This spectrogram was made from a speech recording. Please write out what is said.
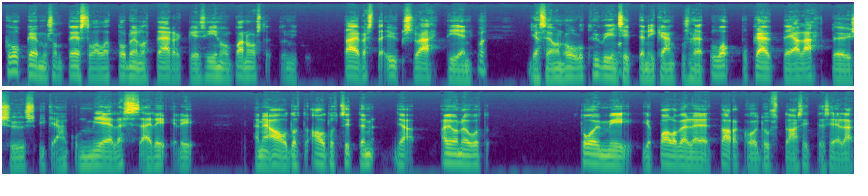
kokemus on Teslalla todella tärkeä, siihen on panostettu niin päivästä yksi lähtien, ja se on ollut hyvin sitten ikään kuin se loppukäyttäjälähtöisyys ikään kuin mielessä, eli, eli ne autot, autot sitten ja ajoneuvot toimii ja palvelee tarkoitustaan sitten siellä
